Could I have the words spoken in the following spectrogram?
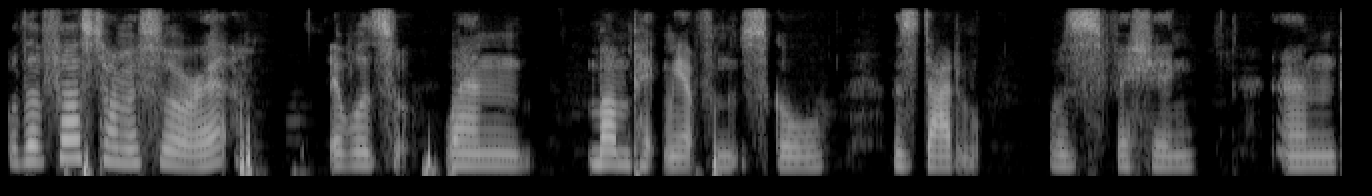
Well, the first time I saw it, it was when Mum picked me up from school because Dad was fishing, and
